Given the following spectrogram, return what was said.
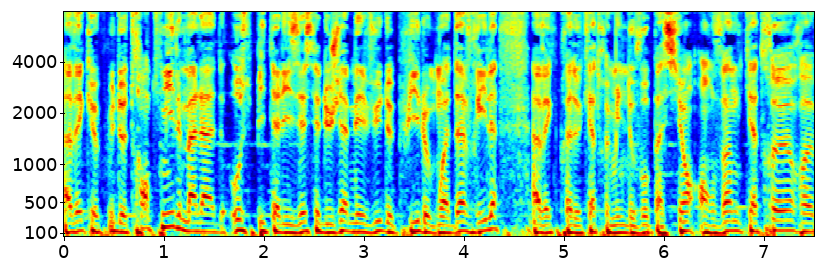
avec plus de 30 000 malades hospitalisés. C'est du jamais vu depuis le mois d'avril avec près de 4 000 nouveaux patients en 24 heures.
